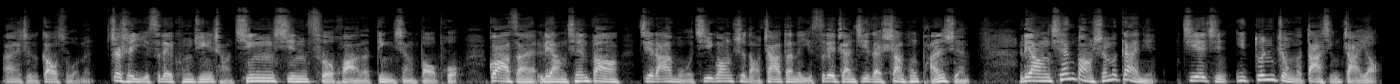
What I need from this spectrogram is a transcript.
哎，这个告诉我们，这是以色列空军一场精心策划的定向爆破。挂载两千磅捷达姆激光制导炸弹的以色列战机在上空盘旋，两千磅什么概念？接近一吨重的大型炸药，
